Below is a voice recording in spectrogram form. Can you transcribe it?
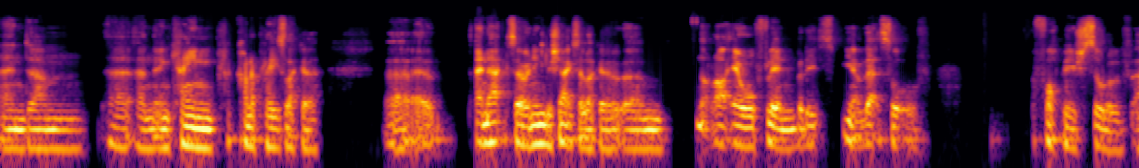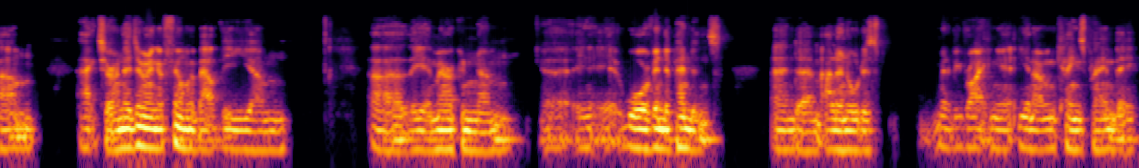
and um, uh, and Caine kind of plays like a uh, an actor, an English actor, like a um, not like Errol Flynn, but it's you know that sort of foppish sort of um, actor, and they're doing a film about the um, uh, the American um, uh, i- War of Independence, and um, Alan Alda's going to be writing it, you know, and Caine's playing the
